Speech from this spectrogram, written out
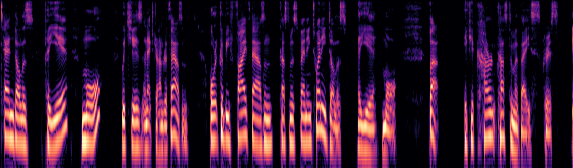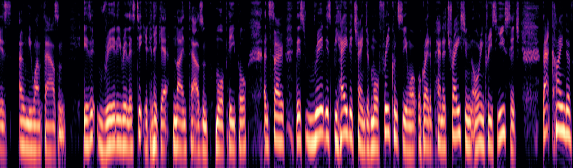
$10 per year more, which is an extra 100,000. Or it could be 5,000 customers spending $20 a year more. But if your current customer base, Chris, is only 1,000, is it really realistic? You're going to get 9,000 more people. And so this really, this behavior change of more frequency or, or greater penetration or increased usage, that kind of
